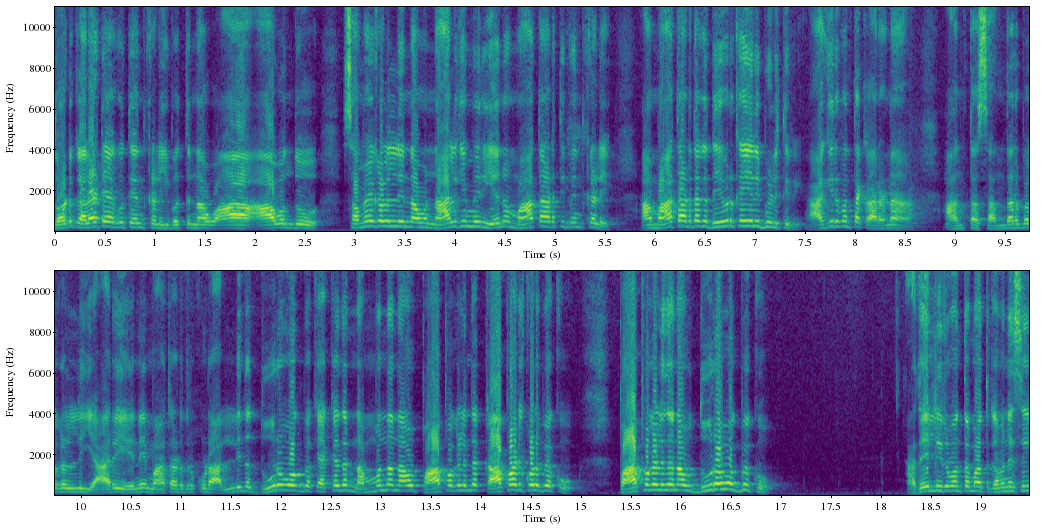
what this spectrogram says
ದೊಡ್ಡ ಗಲಾಟೆ ಆಗುತ್ತೆ ಅಂದ್ಕೊಳ್ಳಿ ಇವತ್ತು ನಾವು ಆ ಆ ಒಂದು ಸಮಯಗಳಲ್ಲಿ ನಾವು ನಾಲ್ಗೆ ಮೀರಿ ಏನೋ ಮಾತಾಡ್ತೀವಿ ಅಂದ್ಕೊಳ್ಳಿ ಆ ಮಾತಾಡಿದಾಗ ದೇವ್ರ ಕೈಯಲ್ಲಿ ಬೀಳ್ತೀವಿ. ಆಗಿರುವಂಥ ಕಾರಣ ಅಂಥ ಸಂದರ್ಭಗಳಲ್ಲಿ ಯಾರೇ ಏನೇ ಮಾತಾಡಿದ್ರು ಕೂಡ ಅಲ್ಲಿಂದ ದೂರ ಹೋಗ್ಬೇಕು. ಯಾಕೆಂದ್ರೆ ನಮ್ಮನ್ನು ನಾವು ಪಾಪಗಳಿಂದ ಕಾಪಾಡಿಕೊಳ್ಬೇಕು. ಪಾಪಗಳಿಂದ ನಾವು ದೂರ ಹೋಗ್ಬೇಕು. ಅದೇ ಇಲ್ಲಿರುವಂಥ ಮಾತು ಗಮನಿಸಿ.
